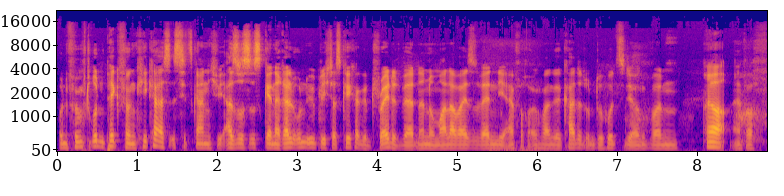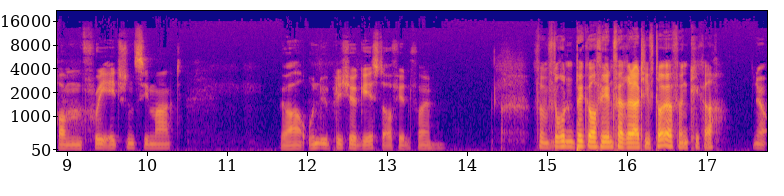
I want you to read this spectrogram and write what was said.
Und Fünftrunden-Pick für einen Kicker, es ist jetzt gar nicht wie. Also es ist generell unüblich, dass Kicker getradet werden, ne? Normalerweise werden die einfach irgendwann gecuttet und du holst sie dir irgendwann Ja, einfach vom Free Agency-Markt. Ja, unübliche Geste auf jeden Fall. Fünften Runden-Pick auf jeden Fall relativ teuer für einen Kicker. Ja.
